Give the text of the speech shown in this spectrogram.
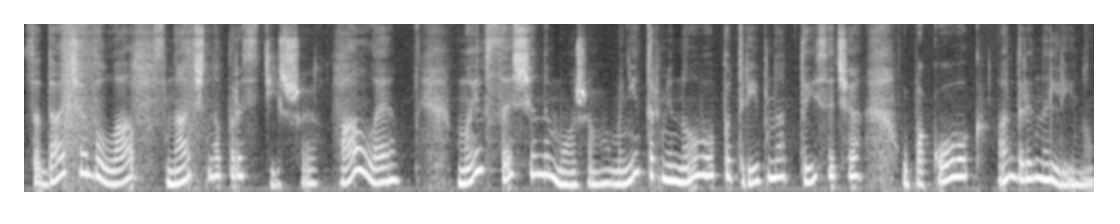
задача була б значно простішою. Але ми все ще не можемо. Мені терміново потрібна тисяча упаковок адреналіну.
